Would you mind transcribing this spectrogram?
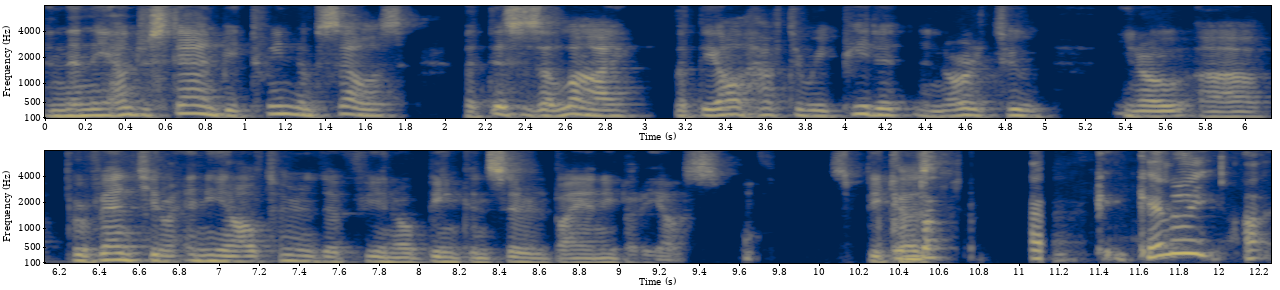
and then they understand between themselves that this is a lie, but they all have to repeat it in order to, you know, uh, prevent, you know, any alternative, you know, being considered by anybody else. It's because. Can I uh,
